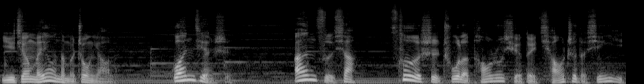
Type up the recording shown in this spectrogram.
已经没有那么重要了。关键是，安子夏测试出了陶如雪对乔治的心意。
